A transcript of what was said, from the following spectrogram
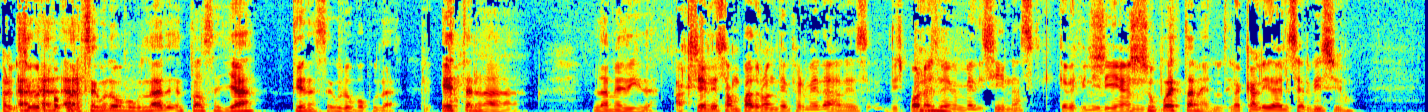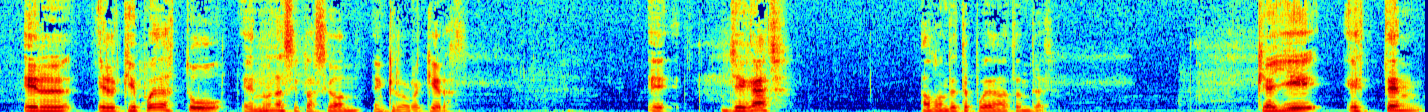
al seguro al- popular. al seguro popular, entonces ya tienes seguro popular. Esta es la, la medida. Accedes a un padrón de enfermedades, dispones de medicinas que definirían Supuestamente. la calidad del servicio. El, el que puedas tú en una situación en que lo requieras, eh, llegar a donde te puedan atender, que allí estén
